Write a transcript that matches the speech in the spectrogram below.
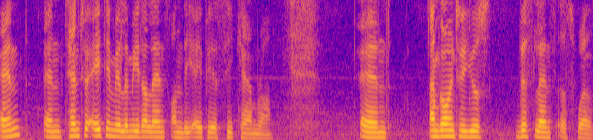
and and 10 to 80 millimeter lens on the APS-C camera. And I'm going to use this lens as well.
